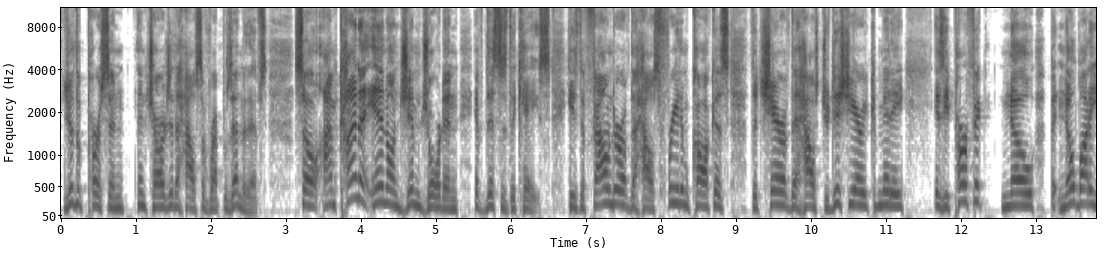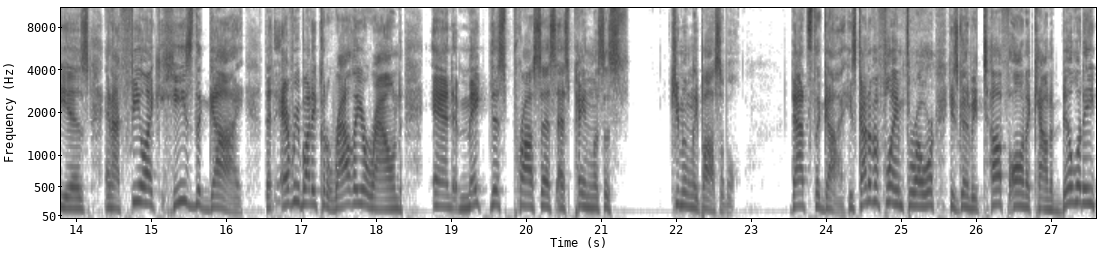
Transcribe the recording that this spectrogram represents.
You're the person in charge of the House of Representatives. So I'm kind of in on Jim Jordan if this is the case. He's the founder of the House Freedom Caucus, the chair of the House Judiciary Committee. Is he perfect? No, but nobody is. And I feel like he's the guy that everybody could rally around and make this process as painless as humanly possible. That's the guy. He's kind of a flamethrower. He's going to be tough on accountability.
